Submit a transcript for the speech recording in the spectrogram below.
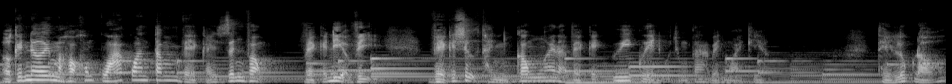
ở cái nơi mà họ không quá quan tâm về cái danh vọng, về cái địa vị, về cái sự thành công hay là về cái uy quyền của chúng ta bên ngoài kia, thì lúc đó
